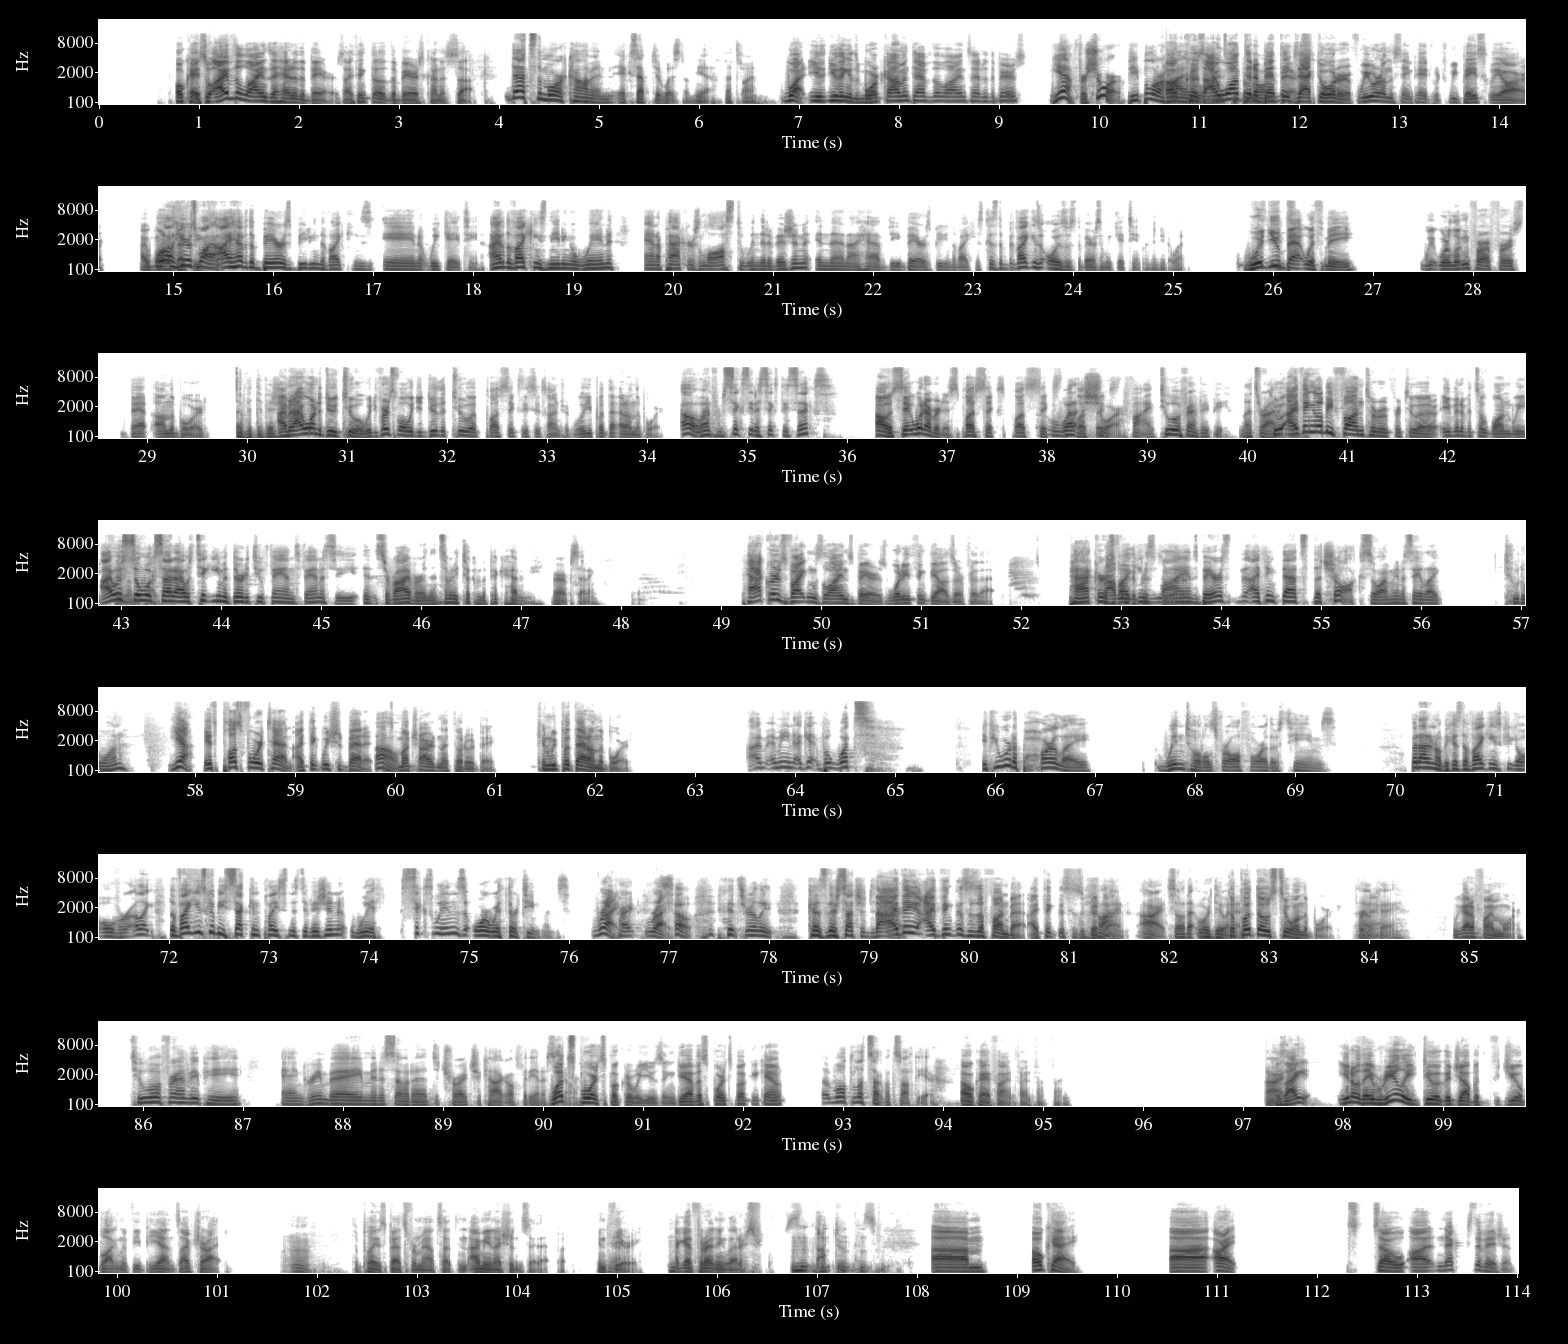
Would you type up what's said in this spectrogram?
Okay. So I have the Lions ahead of the Bears. I think the, the Bears kind of suck. That's the more common accepted wisdom. Yeah, that's fine. What you, you think it's more common to have the Lions ahead of the Bears? Yeah, for sure. People are Oh, the because I Lions, wanted to are low on bet the Bears. exact order. If we were on the same page, which we basically are, I want. Well, here's why I have the Bears beating the Vikings in Week 18. I have the Vikings needing a win and a Packers loss to win the division, and then I have the Bears beating the Vikings because the Vikings always lose the Bears in Week 18 when they need to win. Would you bet with me? We, we're looking for our first bet on the board. Of a division. I mean, I want to do two. Would you, first of all, would you do the two at plus sixty six hundred? Will you put that on the board? oh, it went from 60 to 66. Oh, say whatever it is, plus six, plus six, What? plus six. Sure, fine. Two oh for MVP. Let's ride. Tua, I think it'll be fun to root for Tua, even if it's a one week. I was so excited. I was taking him in 32 fans fantasy in Survivor, and then somebody took him to pick ahead of me. Very upsetting. Packers, Vikings, Lions, Bears. What do you think the odds are for that? Packers, Probably Vikings. Lions, Bears. I think that's the chalk. So I'm going to say like two to one. Yeah, it's plus four ten. I think we should bet it. Oh. It's much higher than I thought it would be. Can we put that on the board? I, I mean, again, but what's if you were to parlay win totals for all four of those teams? But I don't know because the Vikings could go over. Like the Vikings could be second place in this division with six wins or with 13 wins. Right, Right. right. So it's really because there's such a. I think I think this is a fun bet. I think this is a good fine. bet. All right. So that we're doing So it. put those two on the board for now. okay. We got to find more. Tua for MVP and Green Bay, Minnesota, Detroit, Chicago for the NFC. What North. sports book are we using? Do you have a sports book account? Uh, Well, let's talk about this off the air. Okay, fine, fine, fine, fine. Because I, you know, they really do a good job with geo blocking the VPNs. I've tried Mm. to place bets from outside. I mean, I shouldn't say that, but in Yeah. theory, I get threatening letters. Stop doing this. Um. Okay. Uh. All right. So, uh, next division.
